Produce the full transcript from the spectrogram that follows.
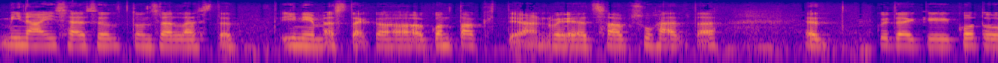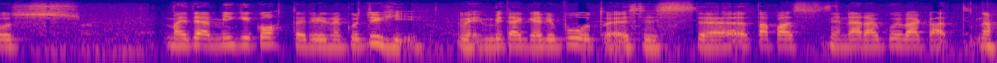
mina ise sõltun sellest, et inimestega kontakti on või et saab suhelda. et kuidagi kodus ma ei tea, mingi koht oli nagu tühi või midagi oli puudu ja siis äh, tabasin ära, kui väga, noh,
